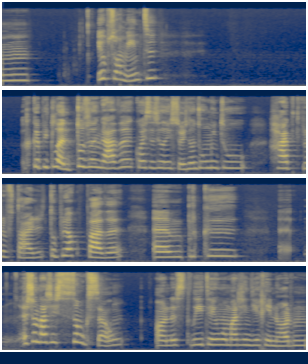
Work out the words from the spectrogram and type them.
Um, eu pessoalmente, recapitulando, estou zangada com estas eleições, não estou muito hyped para votar, estou preocupada um, porque as sondagens são o que são, honestly, têm uma margem de erro enorme,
